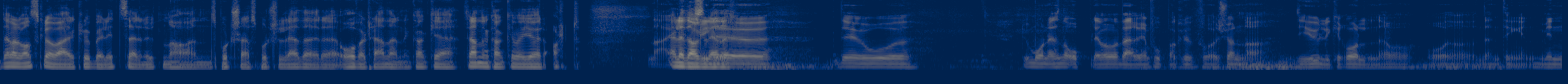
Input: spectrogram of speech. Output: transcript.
det er vel vanskelig å være klubb i Eliteserien uten å ha en sportssjef, sportslig leder over treneren. Kan ikke, treneren kan ikke gjøre alt. Nei, Eller daglig altså, leder. Det, det er jo Du må nesten oppleve å være i en fotballklubb for å skjønne de ulike rollene og, og den tingen. Min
